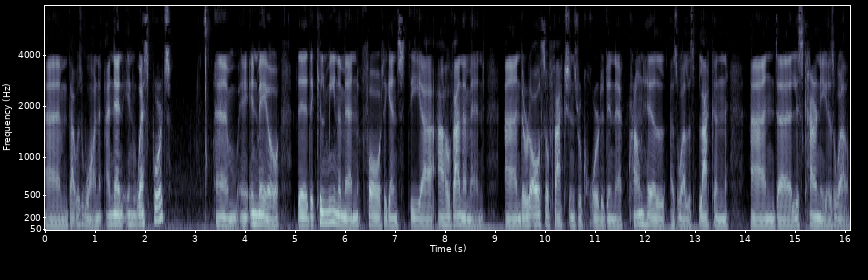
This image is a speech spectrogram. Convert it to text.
Um, that was one, and then in Westport, um, in Mayo, the, the Kilmena men fought against the uh, Ahovana men, and there were also factions recorded in uh, Crownhill as well as Blacken and uh, Liscarney as well.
